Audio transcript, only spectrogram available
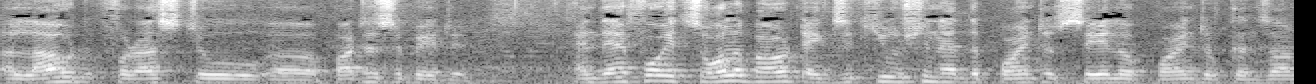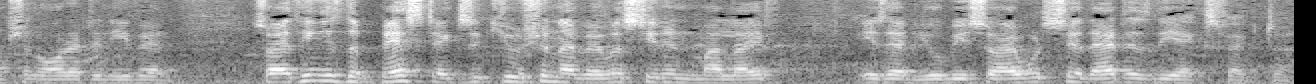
allowed for us to uh, participate in. And therefore, it's all about execution at the point of sale or point of consumption or at an event. So I think it's the best execution I've ever seen in my life is at UB. So I would say that is the X factor.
